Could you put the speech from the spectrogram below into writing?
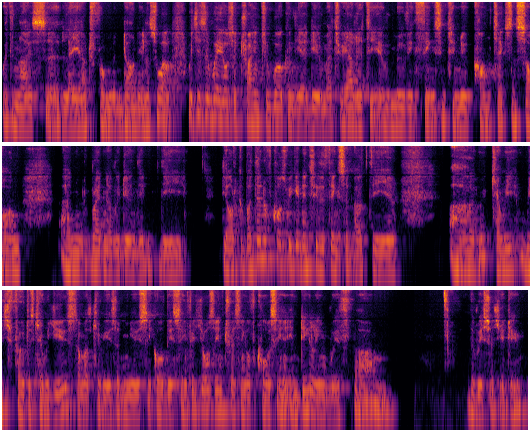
with a nice uh, layout from Daniel as well, which is a way also trying to work on the idea of materiality, of moving things into new contexts and so on. And right now we're doing the the, the article, but then of course we get into the things about the. Uh, can we which photos can we use how much can we use in music all these things which is also interesting of course in, in dealing with um, the research you do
